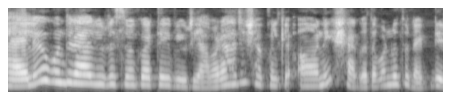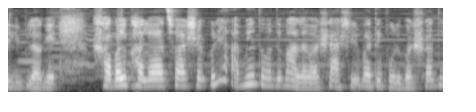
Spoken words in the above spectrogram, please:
হ্যালো বন্ধুরা, বিউটি স্মেকার থেকে বিউটি আবারও হাজির। সকলকে অনেক স্বাগত আমার নতুন এক ডেলি ব্লগে সবাই ভালো আছো আশা করি? আমিও তোমাদের ভালোবাসা, আশীর্বাদে পরিবার সাথে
